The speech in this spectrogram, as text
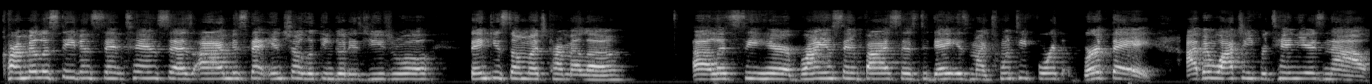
Carmilla Stevens sent 10 says, I missed that intro looking good as usual. Thank you so much, Carmilla. Uh, let's see here. Brian sent says, Today is my 24th birthday. I've been watching you for 10 years now.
